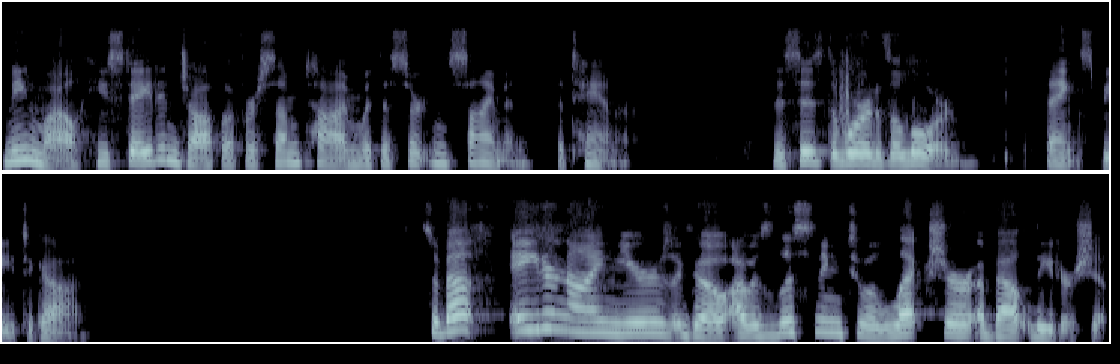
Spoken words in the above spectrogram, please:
Meanwhile, he stayed in Joppa for some time with a certain Simon, a tanner. This is the word of the Lord. Thanks be to God. So, about eight or nine years ago, I was listening to a lecture about leadership.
